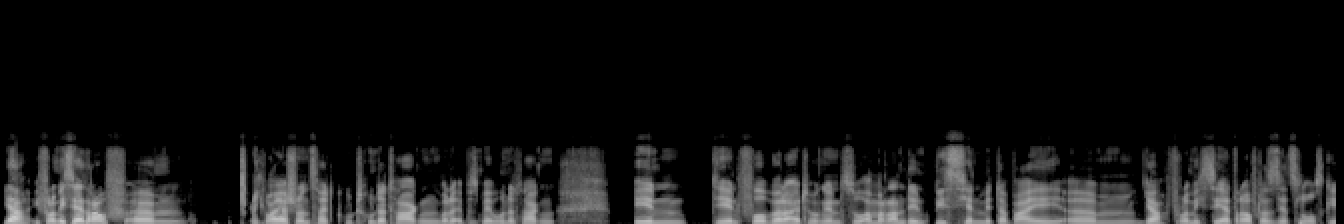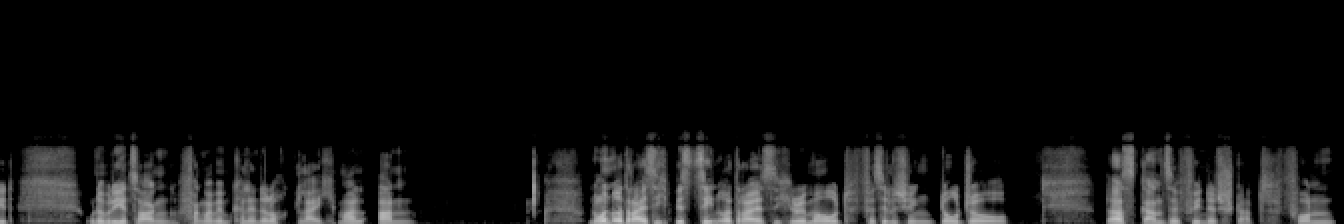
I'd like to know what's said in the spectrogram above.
Ja, ich freue mich sehr drauf. Ähm, ich war ja schon seit gut 100 Tagen oder etwas mehr als 100 Tagen in den Vorbereitungen so am Rande ein bisschen mit dabei. Ähm, ja, freue mich sehr drauf, dass es jetzt losgeht. Und da würde ich jetzt sagen, fangen wir mit dem Kalender doch gleich mal an. 9.30 Uhr bis 10.30 Uhr Remote Facilitating Dojo. Das Ganze findet statt von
